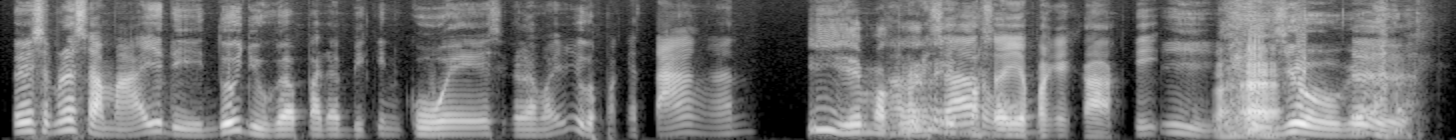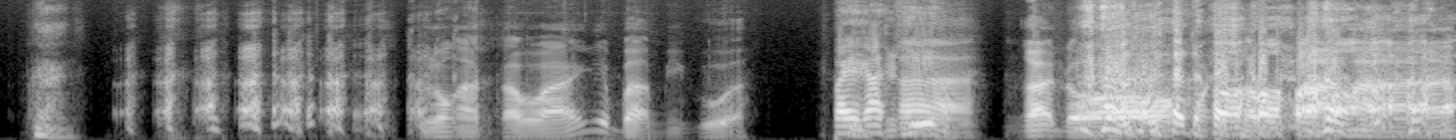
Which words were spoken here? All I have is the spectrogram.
Tapi sebenarnya sama aja di Indo juga pada bikin kue segala macam juga pakai tangan. Iya makanya bisa. masa ya pakai kaki Iya juga. lo nggak tahu aja bakmi gua Pakai kaki. nah, Enggak dong, pakai sarung tangan.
